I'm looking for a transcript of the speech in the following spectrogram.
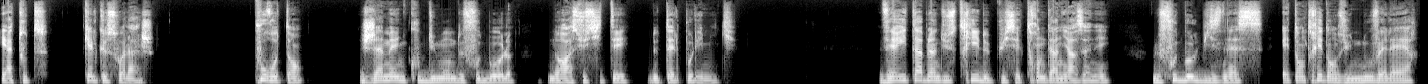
et à toutes, quel que soit l'âge. Pour autant, jamais une Coupe du Monde de football n'aura suscité de telles polémiques. Véritable industrie depuis ces 30 dernières années, le football business est entré dans une nouvelle ère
